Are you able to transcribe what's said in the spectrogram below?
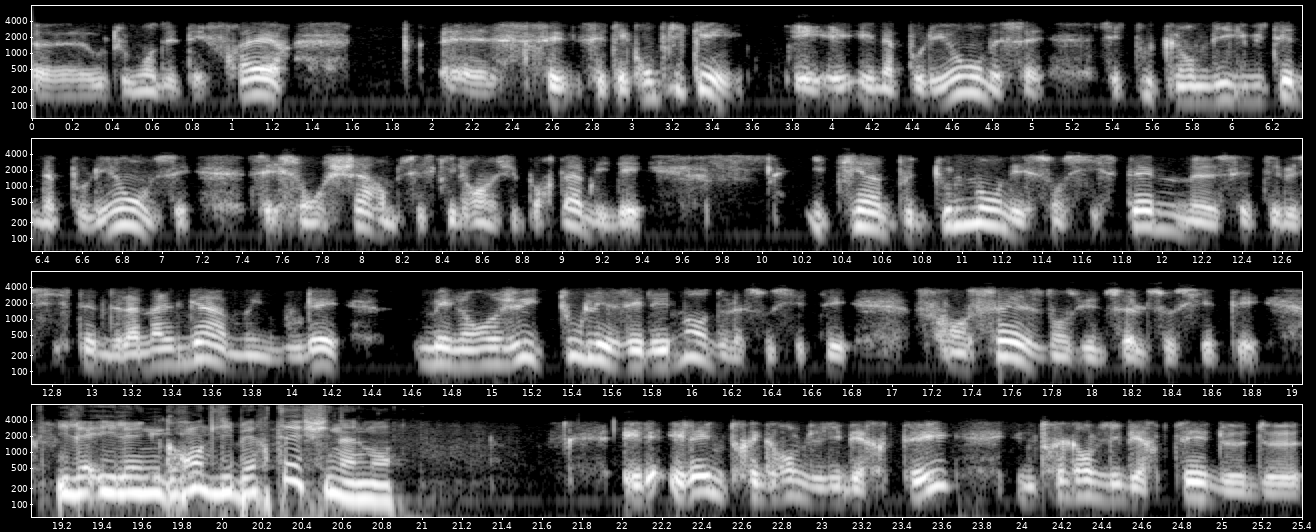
euh, où tout le monde était frère, euh, c'était compliqué. Et, Napoléon, c'est toute l'ambiguïté de Napoléon, c'est son charme, c'est ce qui le rend insupportable. Il, tient un peu de tout le monde et son système, c'était le système de l'amalgame. Il voulait mélanger tous les éléments de la société française dans une seule société. Il a une grande liberté finalement. Il, il, a une très grande liberté, une très grande liberté de, de,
